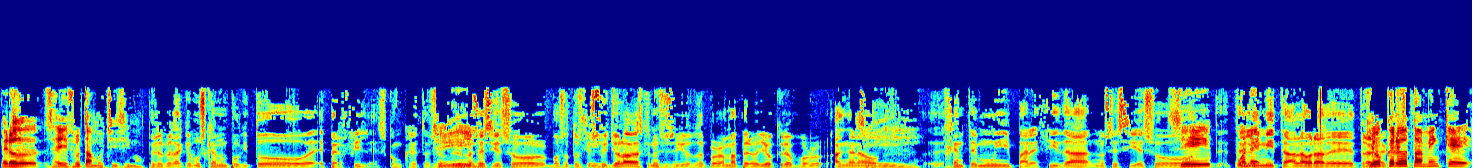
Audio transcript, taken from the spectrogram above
Pero se disfruta muchísimo. Pero es verdad que buscan un poquito eh, perfiles concretos. yo Sí. No sé si eso vosotros que Sí. sois, yo la verdad es que no soy seguidor del programa, pero yo creo por han ganado Sí. eh, gente muy parecida. No sé si eso te, te bueno, limita a la hora de traer Yo creo casting. también que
